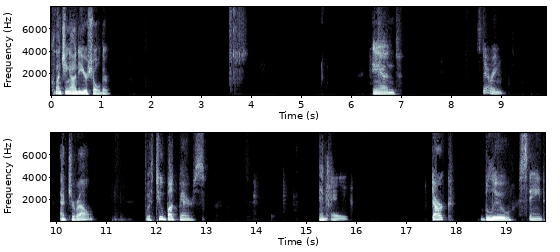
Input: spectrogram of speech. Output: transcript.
clenching onto your shoulder. And staring at Jarrell with two bugbears in a dark blue stained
